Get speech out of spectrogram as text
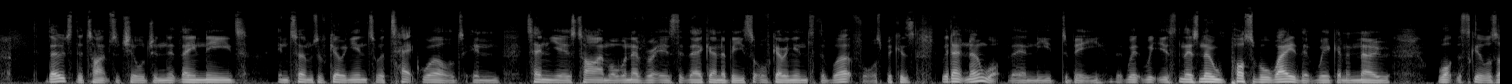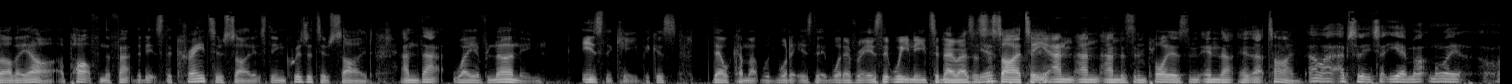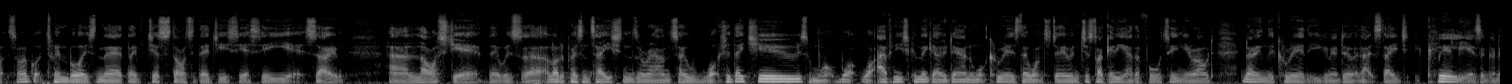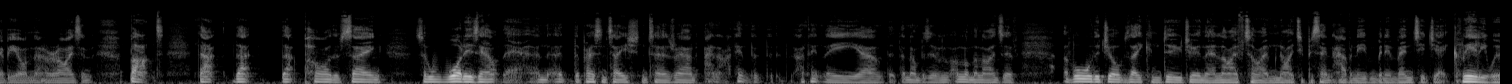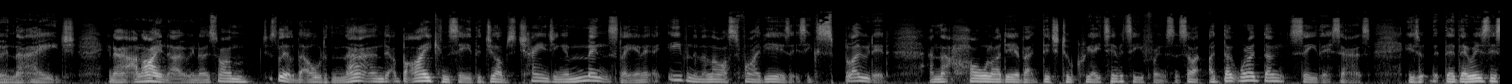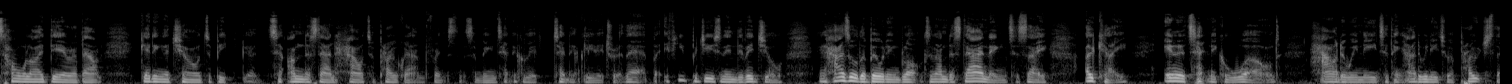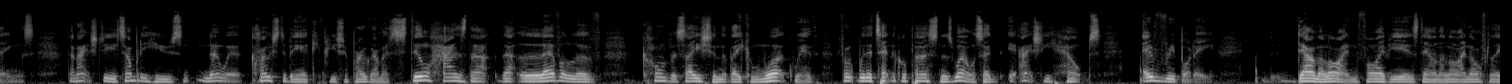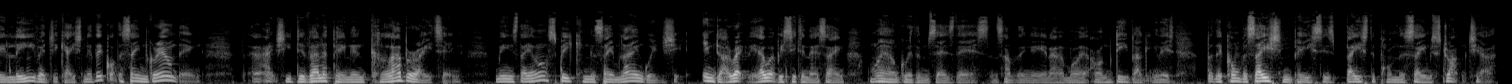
those are the types of children that they need in terms of going into a tech world in 10 years time or whenever it is that they're going to be sort of going into the workforce because we don't know what their need to be. There's no possible way that we're going to know what the skills are they are apart from the fact that it's the creative side it's the inquisitive side and that way of learning is the key because they'll come up with what it is that whatever it is that we need to know as a yeah. society yeah. and, and and as employers in, in that at that time. Oh, absolutely. So yeah, my, my so I've got twin boys and they they've just started their GCSE year. So uh, last year there was uh, a lot of presentations around so what should they choose and what, what what avenues can they go down and what careers they want to do and just like any other 14 year old knowing the career that you're going to do at that stage clearly isn't going to be on the horizon but that that that part of saying, so what is out there? And uh, the presentation turns around, and I think that I think the uh, the numbers are along the lines of of all the jobs they can do during their lifetime, 90% haven't even been invented yet. Clearly, we're in that age, you know, and I know, you know, so I'm just a little bit older than that, and but I can see the jobs changing immensely, and it, even in the last five years, it's exploded. And that whole idea about digital creativity, for instance, so I, I don't what I don't see this as is that there is this whole idea about getting a child to be to understand how to program, for instance, and being technically technically literate there. But if you produce an individual who has all the building blocks and understanding to say, okay, in a technical world, how do we need to think? How do we need to approach things? Then actually, somebody who's nowhere close to being a computer programmer still has that that level of conversation that they can work with for, with a technical person as well. So it actually helps everybody down the line, five years down the line, after they leave education, if they've got the same grounding, actually developing and collaborating means they are speaking the same language indirectly. They won't be sitting there saying, "My algorithm says this" and something, you know, my, I'm debugging this. But the conversation piece is based upon the same structure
